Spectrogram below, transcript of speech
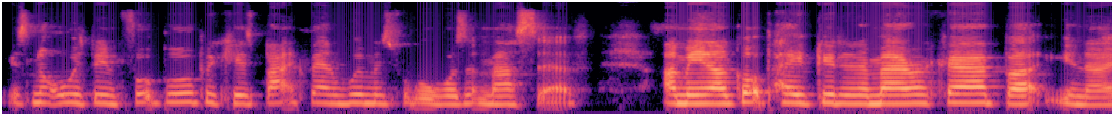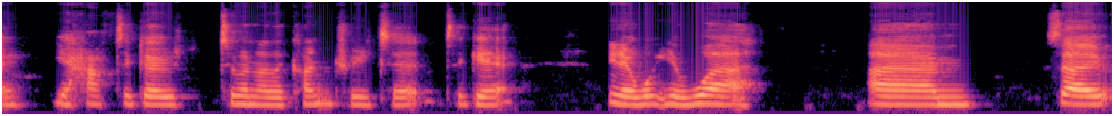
it's not always been football because back then women's football wasn't massive. I mean, I got paid good in America, but you know, you have to go to another country to to get, you know, what you're worth. Um, so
